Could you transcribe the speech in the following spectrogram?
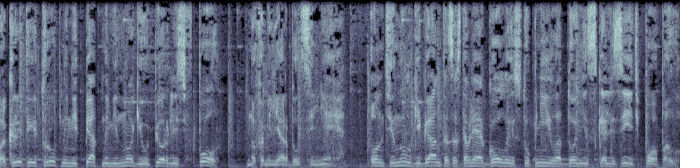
Покрытые трупными пятнами ноги уперлись в пол, но фамильяр был сильнее. Он тянул гиганта, заставляя голые ступни и ладони скользить по полу.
